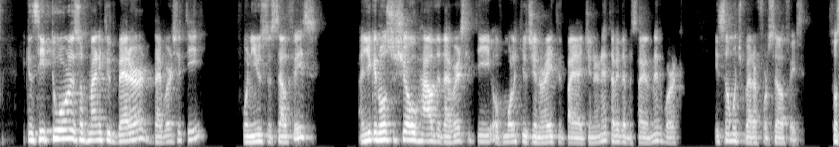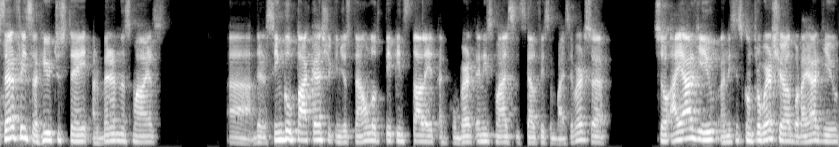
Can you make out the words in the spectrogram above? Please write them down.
You can see two orders of magnitude better diversity when you use the selfies. And you can also show how the diversity of molecules generated by a generative adversarial network is so much better for selfies. So selfies are here to stay, are better than smiles. Uh, they're a single package. You can just download pip, install it, and convert any smiles into selfies and vice versa. So I argue, and this is controversial, but I argue,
